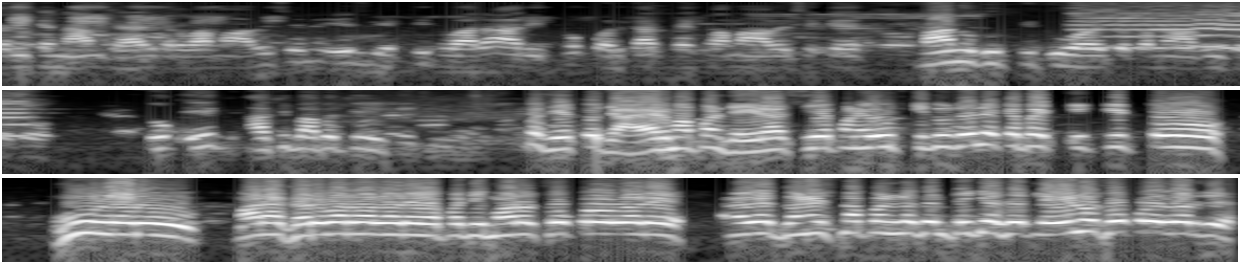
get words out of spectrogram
તરીકે નામ જાહેર કરવામાં આવે છે ને એ જ વ્યક્તિ દ્વારા આ રીતનો પડકાર ફેંકવામાં આવે છે કે માનું દૂધ પીધું હોય તો તમે આવી શકો. તો એક આખી બાબત કેવી રીતે બસ એ તો જાહેરમાં પણ જયરાજસિંહે પણ એવું જ કીધું છે ને કે ભાઈ ટિકિટ તો હું લડું મારા ઘરવાળા લડે પછી મારો છોકરો લડે અને હવે ગણેશના પણ લગ્ન થઈ ગયા છે એટલે એનો છોકરો લડશે.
